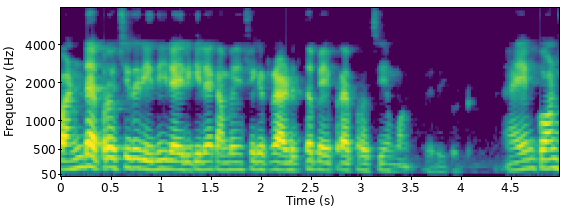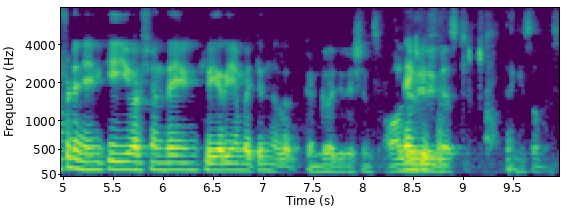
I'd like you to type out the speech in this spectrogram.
പണ്ട് അപ്രോച്ച് ചെയ്ത രീതിയിലായിരിക്കില്ല കമ്പനി സെക്രട്ടറി അടുത്ത പേപ്പർ അപ്രോച്ച് ചെയ്യാൻ പോകണം വെരി ഗുഡ് ഐ എം കോൺഫിഡന്റ് എനിക്ക് ഈ വർഷം എന്തായാലും ക്ലിയർ ചെയ്യാൻ പറ്റും എന്നുള്ളത്. Congratulations all the very best thank you so much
